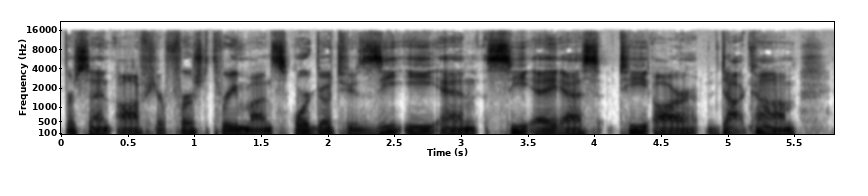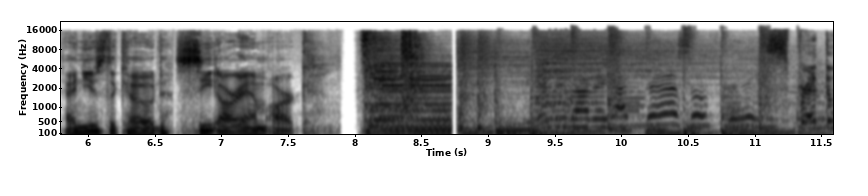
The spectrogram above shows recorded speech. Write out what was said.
percent off your first three months or go to zencastr.com and use the code CRMARC.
